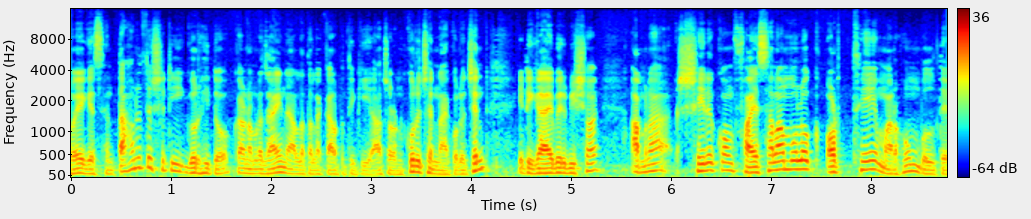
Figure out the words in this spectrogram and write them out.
হয়ে গেছেন, তাহলে তো সেটি গর্হিত, কারণ আমরা জানি না আল্লাহ তালা কার প্রতি কী আচরণ করেছেন, না করেছেন। এটি গায়েবের বিষয়। আমরা সেরকম ফয়সালামূলক অর্থে মারহুম বলতে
